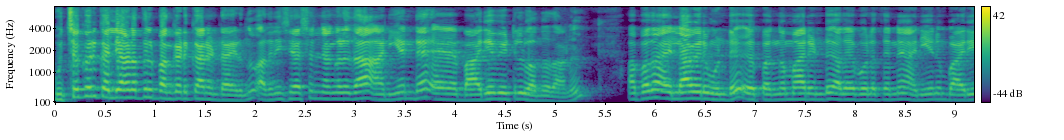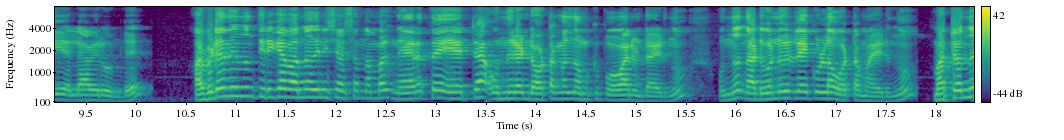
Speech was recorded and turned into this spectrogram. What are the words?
ഉച്ചക്കൊരു കല്യാണത്തിൽ പങ്കെടുക്കാനുണ്ടായിരുന്നു. അതിനുശേഷം ഞങ്ങളിതാ അനിയന്റെ ഭാര്യ വീട്ടിൽ വന്നതാണ്. അപ്പോൾ അത് എല്ലാവരും ഉണ്ട്. പെങ്ങന്മാരുണ്ട്. അതേപോലെ തന്നെ അനിയനും ഭാര്യയും എല്ലാവരും ഉണ്ട്. അവിടെ നിന്നും തിരികെ വന്നതിന് ശേഷം നമ്മൾ നേരത്തെ ഏറ്റ ഒന്ന് രണ്ട് ഓട്ടങ്ങൾ നമുക്ക് പോകാനുണ്ടായിരുന്നു ഒന്ന് നടുവണ്ണൂരിലേക്കുള്ള ഓട്ടമായിരുന്നു. മറ്റൊന്ന്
